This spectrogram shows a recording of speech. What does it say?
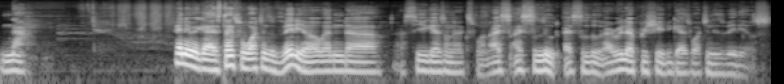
nah. Anyway, guys, thanks for watching the video and uh I'll see you guys on the next one. I, I salute, I salute. I really appreciate you guys watching these videos.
